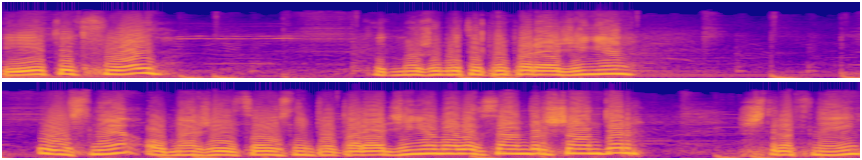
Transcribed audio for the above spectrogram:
І тут фол. Тут може бути попередження. Усне. Обмежується усним попередженням Олександр Шандор. Штрафний.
